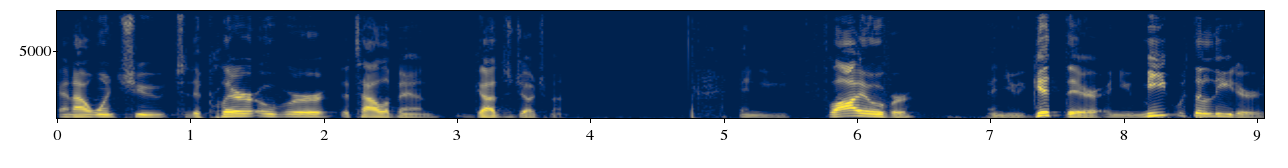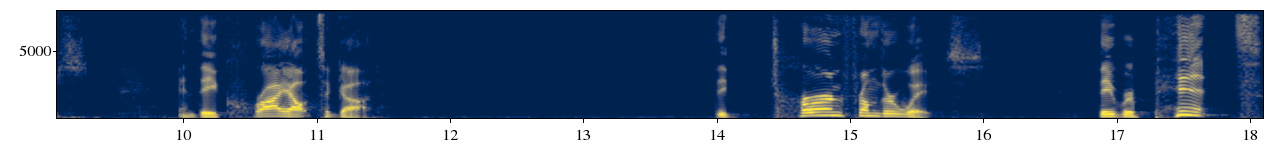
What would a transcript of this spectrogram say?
and I want you to declare over the Taliban God's judgment. And you fly over, and you get there, and you meet with the leaders, and they cry out to God turn from their ways. They repent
